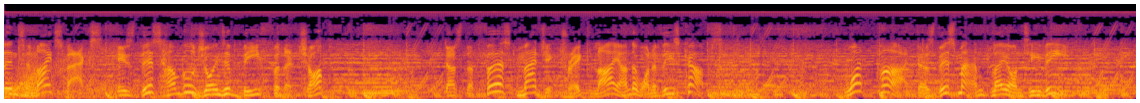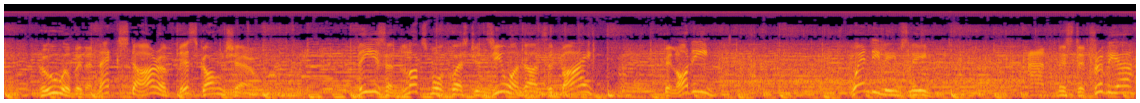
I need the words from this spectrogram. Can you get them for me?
And in tonight's Fax, is this humble joint of beef for the chop? Does the first magic trick lie under one of these cups? What part does this man play on TV? Who will be the next star of this gong show? These and lots more questions you want answered by Bill Oddie, Wendy Leavesley, and Mr. Trivia,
